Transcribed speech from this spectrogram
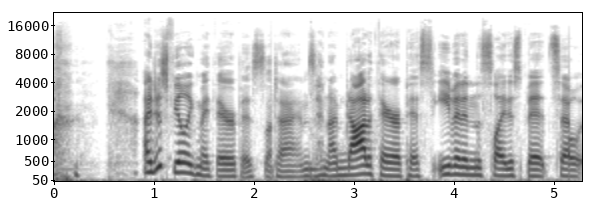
I just feel like my therapist sometimes, and I'm not a therapist, even in the slightest bit. So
